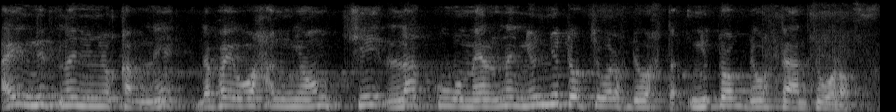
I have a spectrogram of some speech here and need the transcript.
ay nit lañu ñu xam ne dafay wax ak ñoom ci làkku mel na ñun ñu toog ci wolof di waxtaan ñu toog di waxtaan ci wolof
